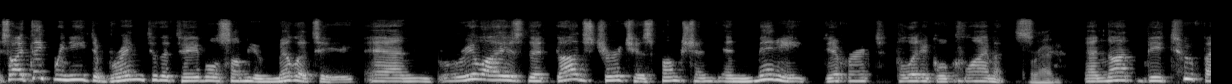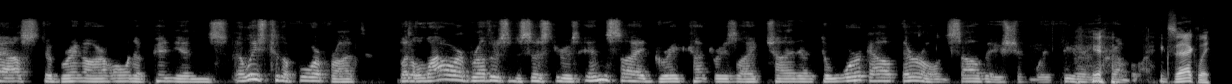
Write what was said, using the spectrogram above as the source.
So I think we need to bring to the table some humility and realize that God's church has functioned in many different political climates Right. and not be too fast to bring our own opinions, at least to the forefront, but allow our brothers and sisters inside great countries like China to work out their own salvation with fear and yeah, trembling. Exactly.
